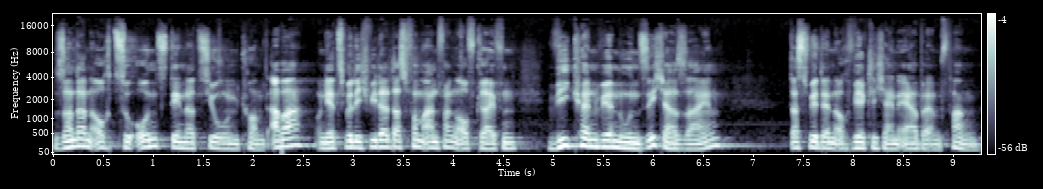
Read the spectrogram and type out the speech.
sondern auch zu uns, den Nationen, kommt. Aber, und jetzt will ich wieder das vom Anfang aufgreifen, wie können wir nun sicher sein, dass wir denn auch wirklich ein Erbe empfangen?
